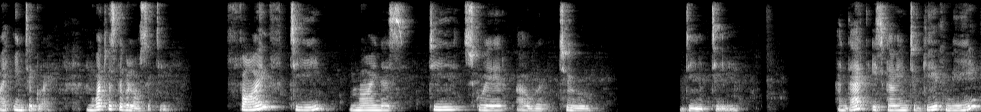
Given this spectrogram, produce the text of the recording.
I integrate. And what was the velocity? 5t minus t squared over 2 dt. And that is going to give me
